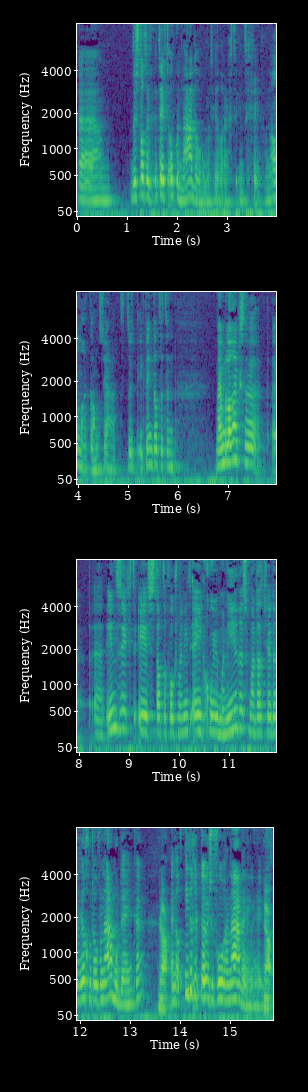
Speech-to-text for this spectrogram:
Ehm, dus dat heeft, het heeft ook een nadeel om het heel erg te integreren. Aan de andere kant, ja, ik denk dat het een. Mijn belangrijkste uh, uh, inzicht is dat er volgens mij niet één goede manier is, maar dat je er heel goed over na moet denken. Ja. En dat iedere keuze voor- en nadelen heeft. Ja.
